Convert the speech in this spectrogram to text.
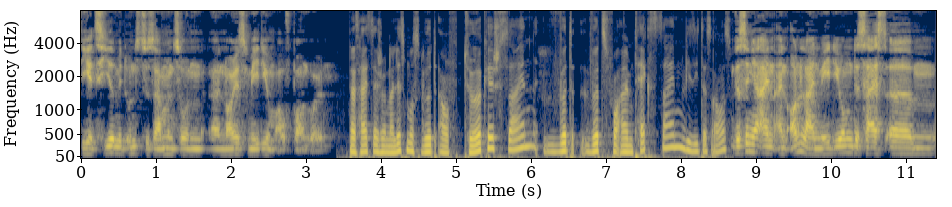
die jetzt hier mit uns zusammen so ein äh, neues Medium aufbauen wollen. Das heißt, der Journalismus wird auf Türkisch sein. Wird es vor allem Text sein? Wie sieht das aus? Wir sind ja ein, ein Online-Medium. Das heißt, ähm,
